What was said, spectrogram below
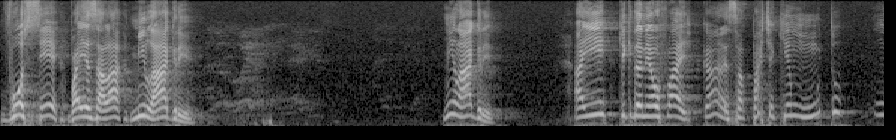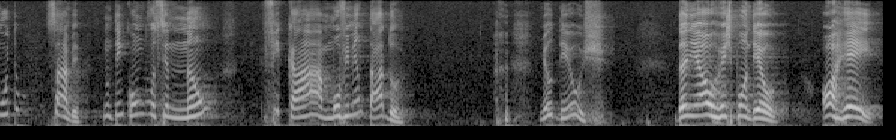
você vai exalar milagre. Milagre. Aí, o que, que Daniel faz? Cara, essa parte aqui é muito, muito, sabe? Não tem como você não ficar movimentado. Meu Deus. Daniel respondeu: Ó oh, rei,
